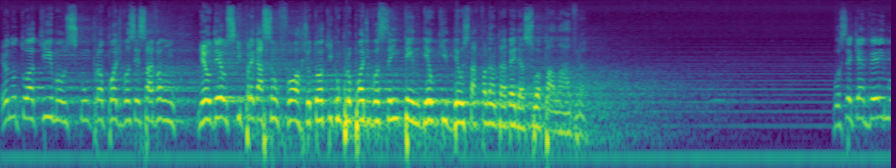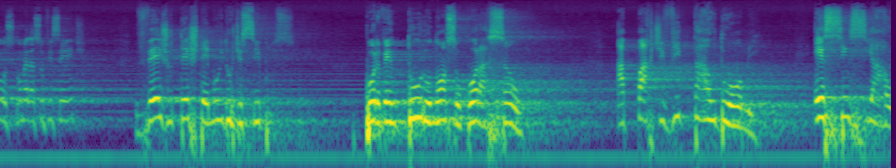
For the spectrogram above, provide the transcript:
Eu não estou aqui, irmãos, com o propósito de vocês saírem falando, meu Deus, que pregação forte. Eu estou aqui com o propósito de você entender o que Deus está falando através da Sua palavra. Você quer ver, irmãos, como ela é suficiente? Veja o testemunho dos discípulos. Porventura o nosso coração a parte vital do homem, essencial,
